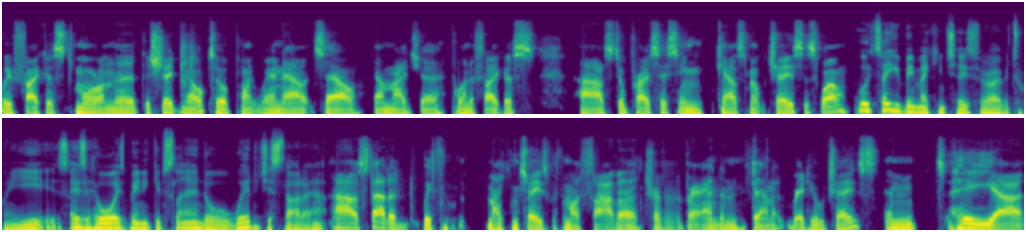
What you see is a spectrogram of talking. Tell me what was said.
we've focused more on the, the sheep milk to a point where now it's our, our major point of focus. Uh, still processing cow's milk cheese as well. Well, say you've been making cheese for over 20 years. Has it always been in Gippsland or where did you start out? Uh, I started with making cheese with my father, Trevor Brandon, down at Red Hill Cheese. And he, uh,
